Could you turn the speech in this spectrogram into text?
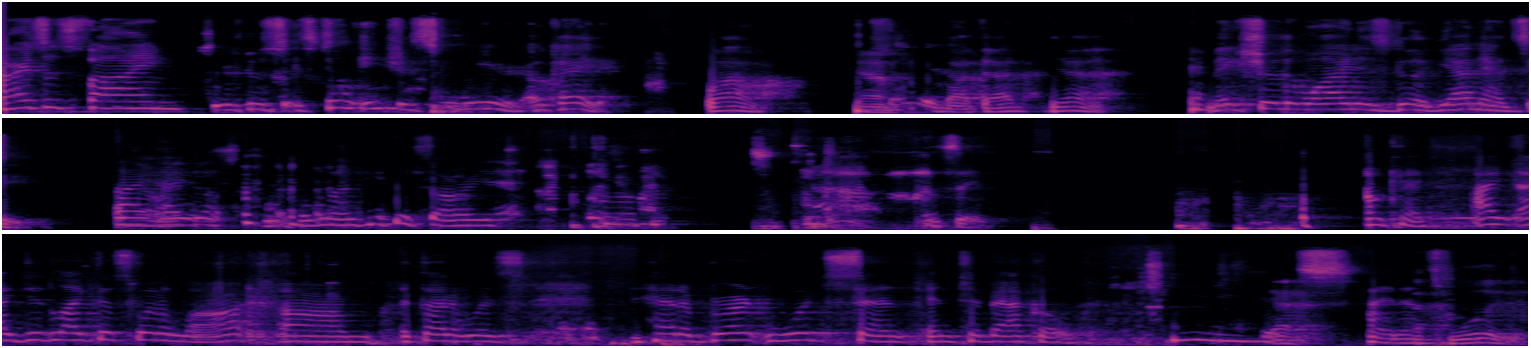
Ours was fine. Yours was- It's still interesting, weird. Okay. Wow. Yeah. Sorry about that. Yeah. Make sure the wine is good. Yeah, Nancy. I, I don't, hold on, I'm sorry. Let's see. Okay, I, I did like this one a lot. Um, I thought it was, had a burnt wood scent and tobacco. Yes. Kinda. That's wood.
